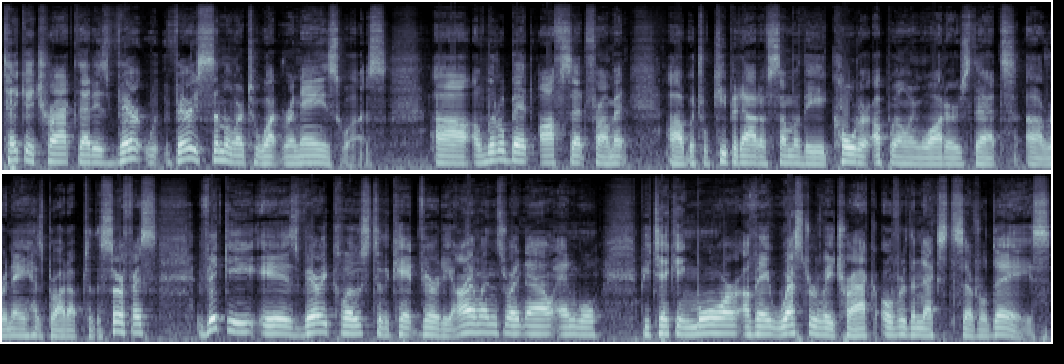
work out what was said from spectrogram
take a track that is very very similar to what Rene's was uh, a little bit offset from it, uh, which will keep it out of some of the colder upwelling waters that uh, Rene has brought up to the surface. Vicky is very close to the Cape Verde Islands right now and will be taking more of a westerly track over the next several days.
